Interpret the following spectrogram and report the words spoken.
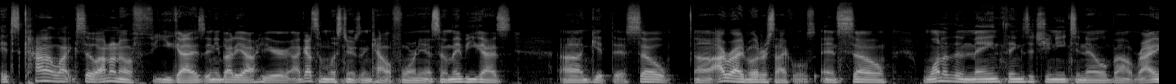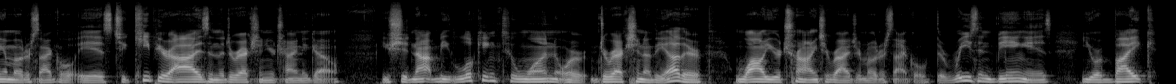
It's kind of like so. I don't know if you guys, anybody out here, I got some listeners in California, so maybe you guys uh, get this. So uh, I ride motorcycles, and so one of the main things that you need to know about riding a motorcycle is to keep your eyes in the direction you're trying to go. You should not be looking to one or direction or the other while you're trying to ride your motorcycle. The reason being is your bike,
